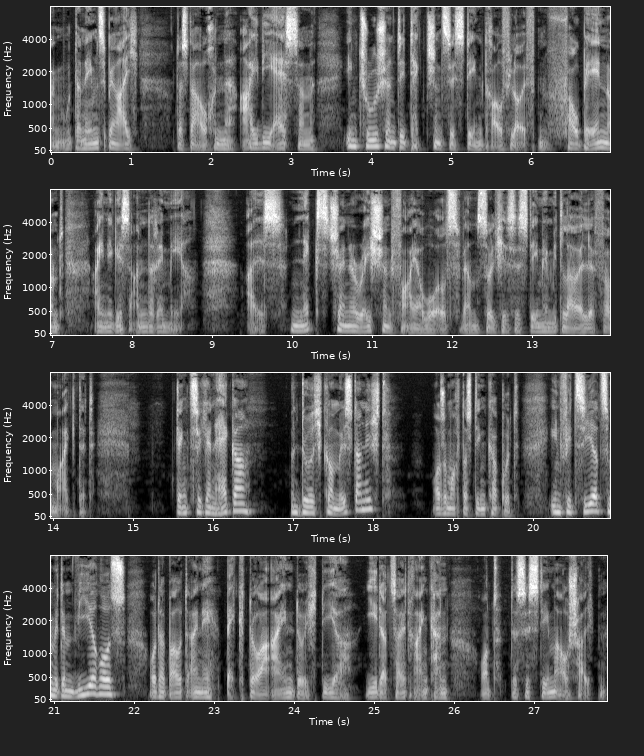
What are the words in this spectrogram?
im Unternehmensbereich, dass da auch ein IDS, ein Intrusion Detection System draufläuft, ein VPN und einiges andere mehr. Als Next Generation Firewalls werden solche Systeme mittlerweile vermarktet. Denkt sich ein Hacker, Durchkommen ist da nicht, also macht das Ding kaputt, infiziert's mit dem Virus oder baut eine Backdoor ein, durch die er jederzeit rein kann und das System ausschalten.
